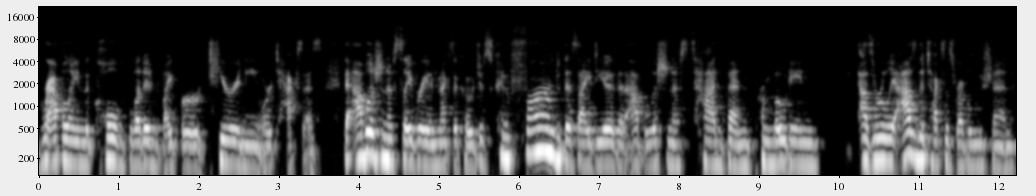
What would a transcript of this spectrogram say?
grappling the cold blooded viper tyranny or Texas. The abolition of slavery in Mexico just confirmed this idea that abolitionists had been promoting as early as the Texas Revolution,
